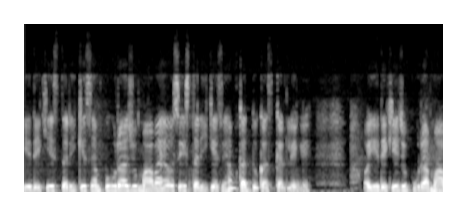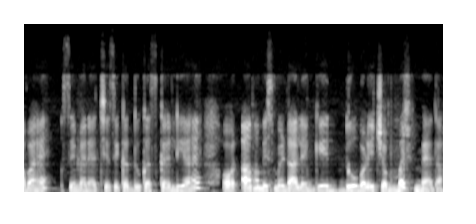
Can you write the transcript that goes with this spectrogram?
ये देखिए इस तरीके से हम पूरा जो मावा है उसे इस तरीके से हम कद्दूकस कर लेंगे। और ये देखिए जो पूरा मावा है उसे मैंने अच्छे से कद्दूकस कर लिया है। और अब हम इसमें डालेंगे दो बड़े चम्मच मैदा।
